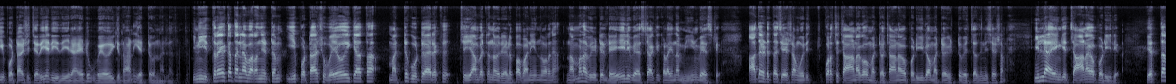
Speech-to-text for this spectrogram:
ഈ പൊട്ടാഷ് ചെറിയ രീതിയിലായിട്ട് ഉപയോഗിക്കുന്നതാണ് ഏറ്റവും നല്ലത്. ഇനി ഇത്രയൊക്കെ തന്നെ പറഞ്ഞിട്ടും ഈ പൊട്ടാഷ് ഉപയോഗിക്കാത്ത മറ്റ് കൂട്ടുകാർക്ക് ചെയ്യാൻ പറ്റുന്ന ഒരു എളുപ്പ പണി എന്ന് പറഞ്ഞാൽ നമ്മളെ വീട്ടിൽ ഡെയിലി വേസ്റ്റാക്കി കളയുന്ന മീൻ വേസ്റ്റ് അതെടുത്ത ശേഷം ഒരു കുറച്ച് ചാണകമോ മറ്റോ ചാണകപ്പൊടിയിലോ മറ്റോ ഇട്ട് വെച്ചതിന് ശേഷം ഇല്ല എങ്കിൽ ചാണകപ്പൊടിയിൽ എത്ര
